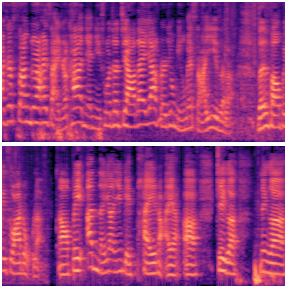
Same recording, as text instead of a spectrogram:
他这三哥还在这看呢，你说这夹带压根就明白啥意思了。文芳被抓走了啊，被按的让人给拍啥呀？啊，这个那个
